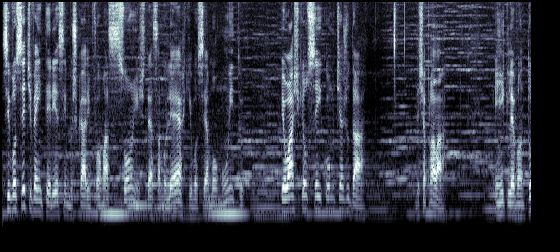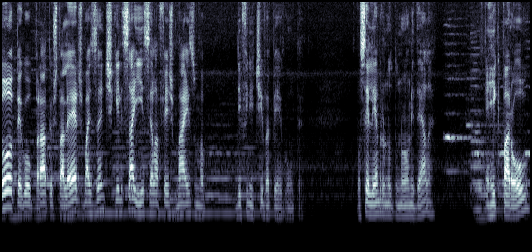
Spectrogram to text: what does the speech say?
Se você tiver interesse em buscar informações dessa mulher que você amou muito, eu acho que eu sei como te ajudar. Deixa pra lá. Henrique levantou, pegou o prato e os talheres, mas antes que ele saísse, ela fez mais uma definitiva pergunta. Você lembra do nome dela? Henrique parou,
